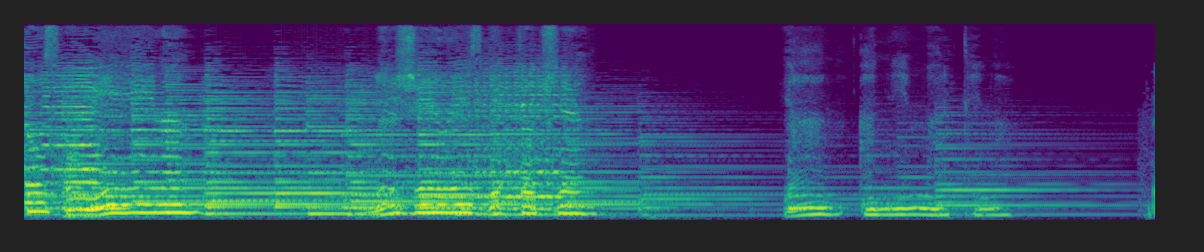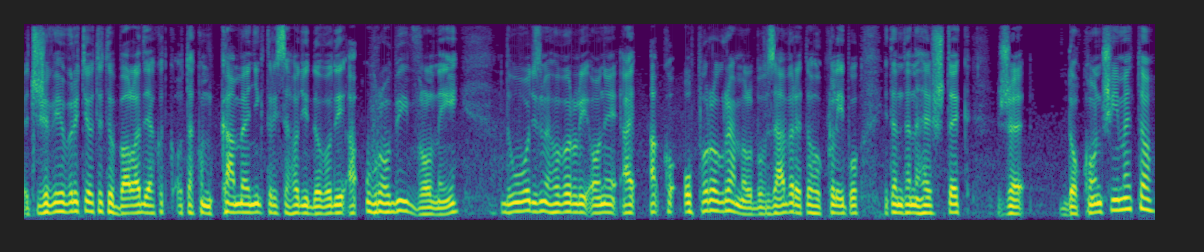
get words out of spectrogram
to spomína, zbytočne Čiže vy hovoríte o tejto balade ako o takom kameni, ktorý sa hodí do vody a urobí vlny. V úvode sme hovorili o nej aj ako o programe, lebo v závere toho klipu je tam ten hashtag, že dokončíme to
